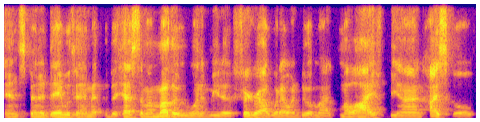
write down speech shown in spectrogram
and spent a day with him at the behest of my mother, who wanted me to figure out what I to do with my, my life beyond high school.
